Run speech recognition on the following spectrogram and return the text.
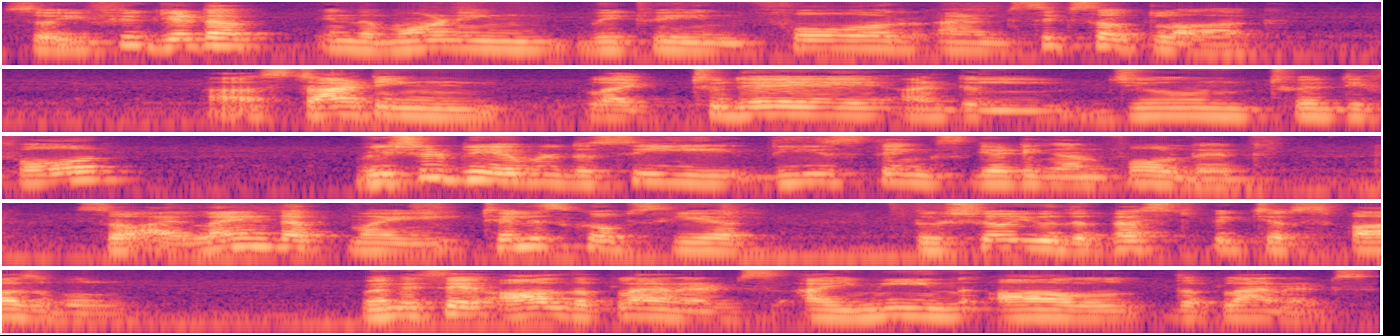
So if you get up in the morning between 4 and 6 o'clock, uh, starting like today until June 24, we should be able to see these things getting unfolded. So I lined up my telescopes here to show you the best pictures possible. When I say all the planets, I mean all the planets.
